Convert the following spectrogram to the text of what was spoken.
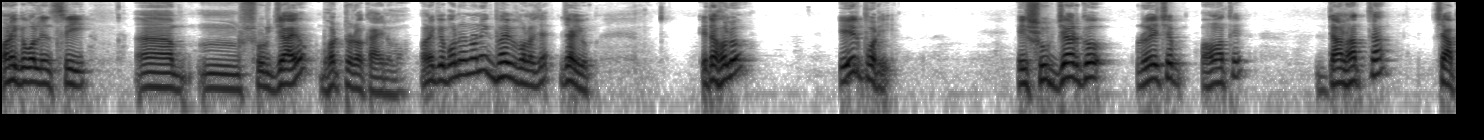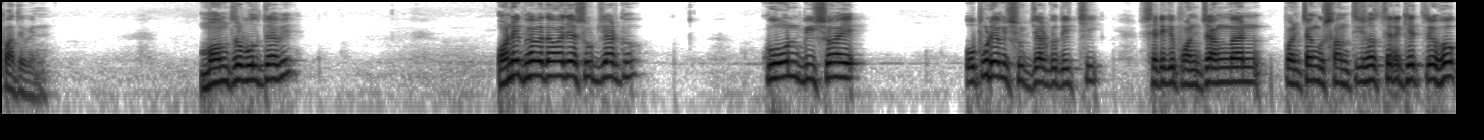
অনেকে বলেন শ্রী সূর্যায় ভট্টরকায় নম। অনেকে বলেন, অনেকভাবে বলা যায়। যাই হোক, এটা হলো এরপরে এই সূর্যার্ঘ রয়েছে আমাতে, ডান হাতটা চাপা দেবেন। মন্ত্র বলতে হবে। অনেকভাবে দেওয়া যায় সূর্যার্ঘ কোন বিষয়ে ওপরে আমি সূর্যার্ঘ দিচ্ছি, সেটাকে পঞ্চাঙ্গান, পঞ্চাঙ্গ শান্তি সস্থানের ক্ষেত্রে হোক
